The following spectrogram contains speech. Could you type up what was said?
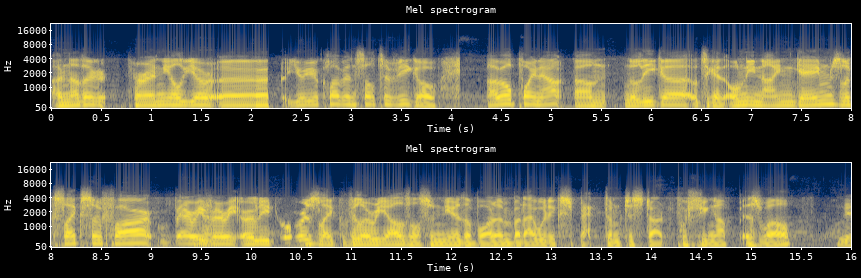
another perennial yo- uh, yo-yo club, and Celta Vigo. I will point out, um, La Liga, once again, only nine games looks like so far. Very, Yeah. very early doors. Like Villarreal is also near the bottom, but I would expect them to start pushing up as well. Yeah,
